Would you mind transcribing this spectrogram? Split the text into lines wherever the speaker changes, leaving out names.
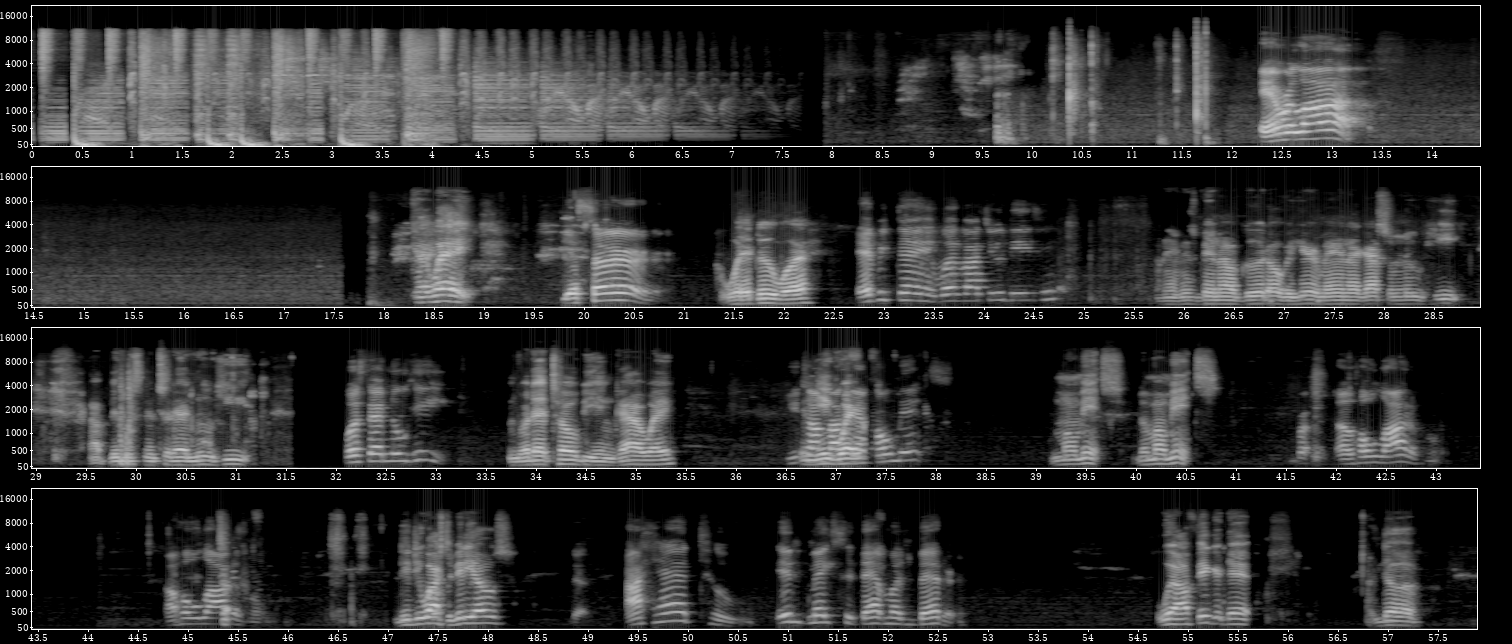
And we're live.
Can't wait.
Yes, sir.
What it do, boy?
Everything. What about you, DZ?
Man, it's been all good over here, man. I got some new heat. I've been listening to that new heat.
What's that new heat?
Well, that Tobe Nwigwe.
You talking about that moments?
Moments. The moments.
Bro, A whole lot of them. A whole lot
So-
of them.
Did you watch the videos?
I had to. It makes it that much better.
Well, I figured that the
